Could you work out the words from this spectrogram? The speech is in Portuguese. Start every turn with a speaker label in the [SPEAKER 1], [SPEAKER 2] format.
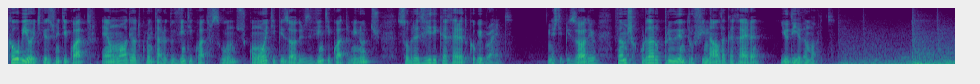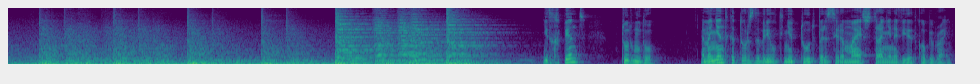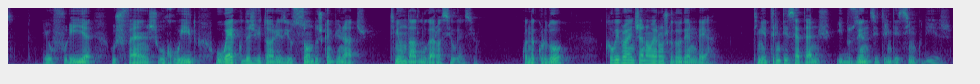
[SPEAKER 1] Kobe 8x24 é um audiodocumentário de 24 segundos com 8 episódios de 24 minutos sobre a vida e carreira de Kobe Bryant. Neste episódio, vamos recordar o período entre o final da carreira e o dia da morte. E de repente, tudo mudou. A manhã de 14 de abril tinha tudo para ser a mais estranha na vida de Kobe Bryant. A euforia, os fãs, o ruído, o eco das vitórias e o som dos campeonatos tinham dado lugar ao silêncio. Quando acordou, Kobe Bryant já não era um jogador da NBA. Tinha 37 anos e 235 dias.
